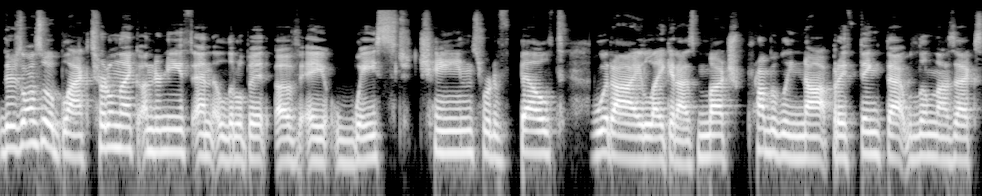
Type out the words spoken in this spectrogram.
There's also a black turtleneck underneath and a little bit of a waist chain sort of belt. Would I like it as much? Probably not, but I think that with Lil Nas X,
